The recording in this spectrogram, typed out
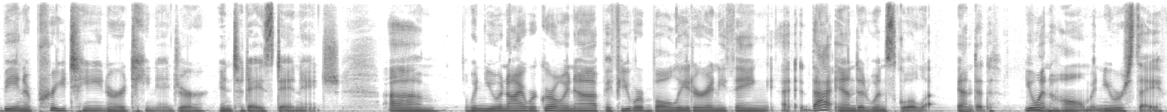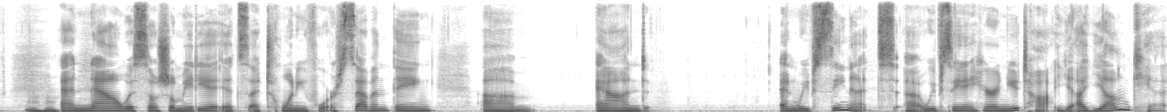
being a preteen or a teenager in today's day and age. Um, when you and I were growing up, if you were bullied or anything, uh, that ended when school ended. You mm-hmm. went home and you were safe. Mm-hmm. And now with social media, it's a 24 7 thing. Um, and and we've seen it. Uh, we've seen it here in Utah. A young kid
